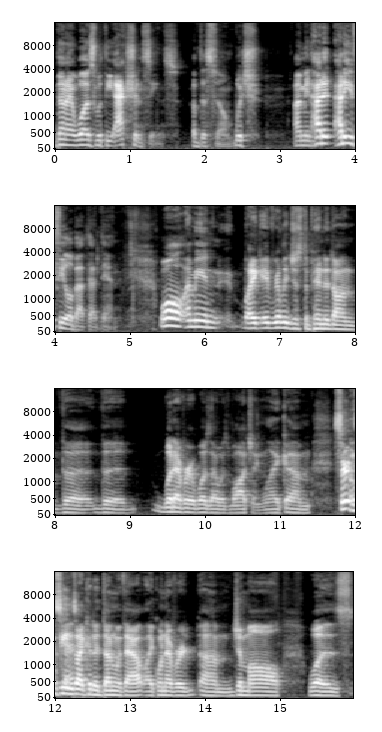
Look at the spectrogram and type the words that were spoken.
than I was with the action scenes of this film, which I mean, how did how do you feel about that, Dan? Well, I mean, like it really just depended on the the whatever it was I was watching. Like um certain Okay. scenes I could have done without, like whenever um Jamal was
